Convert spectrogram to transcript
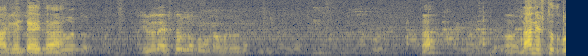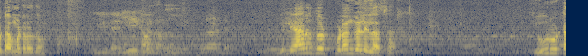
ಆರು ಗಂಟೆ ಆಯ್ತಾ? ಇವೆಲ್ಲ ಎಷ್ಟೊತ್ತಪ್ಪ ಊಟ ಮಾಡಿರೋದು? ಹಾಂ? ನಾನು ಎಷ್ಟೊತ್ತು ಊಟ ಮಾಡಿರೋದು? ಇಲ್ಲಿ ಯಾರು ದೊಡ್ಡ ಪುಡಂಗಳಿಲ್ಲ ಸರ್. ಇವ್ರು ಊಟ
